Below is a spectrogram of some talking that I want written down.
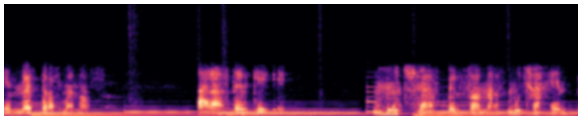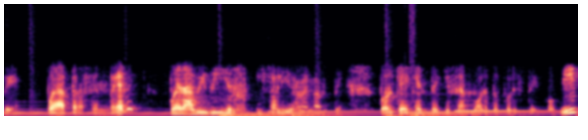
en nuestras manos para hacer que muchas personas, mucha gente pueda trascender, pueda vivir y salir adelante. Porque hay gente que se ha muerto por este COVID,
